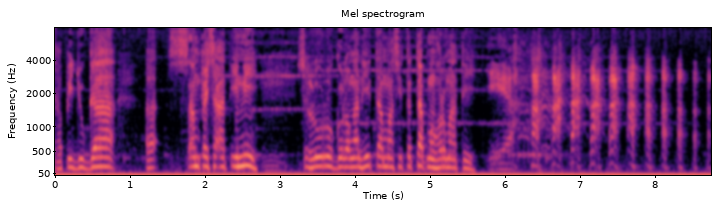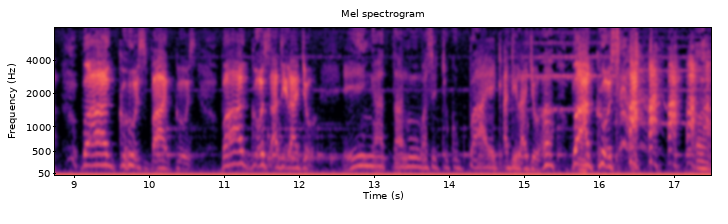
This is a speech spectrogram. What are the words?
tapi juga uh, sampai saat ini seluruh golongan hitam masih tetap menghormati. Iya. bagus, bagus. Bagus Adilajo. Ingatanmu masih cukup baik Adilajo, ha? Bagus. uh, uh,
